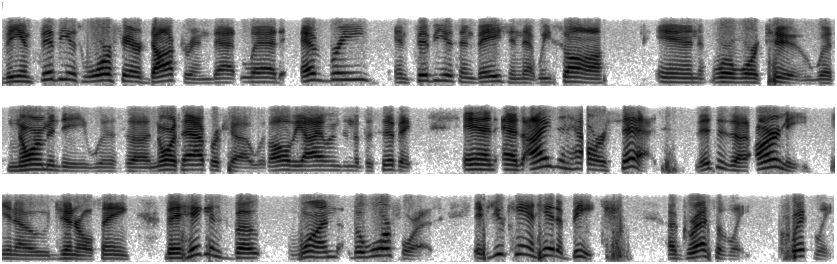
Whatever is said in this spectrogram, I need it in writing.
the amphibious warfare doctrine that led every amphibious invasion that we saw in World War II, with Normandy, with uh, North Africa, with all the islands in the Pacific. And as Eisenhower said, this is an army, you know, general saying the Higgins boat won the war for us. If you can't hit a beach aggressively, quickly,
